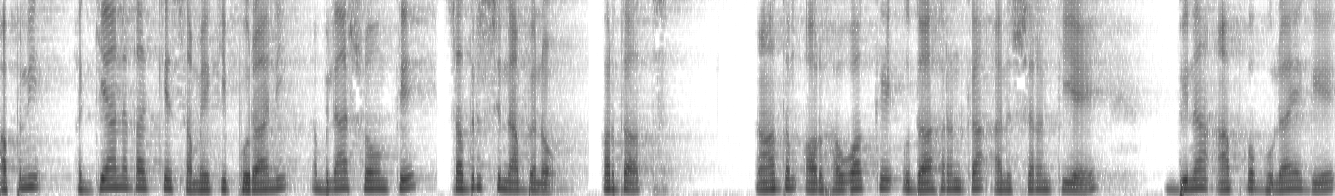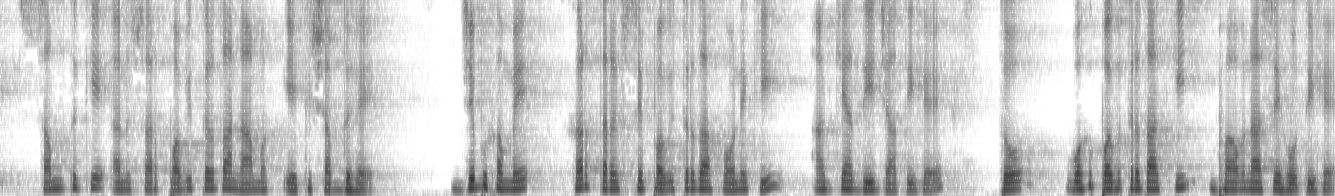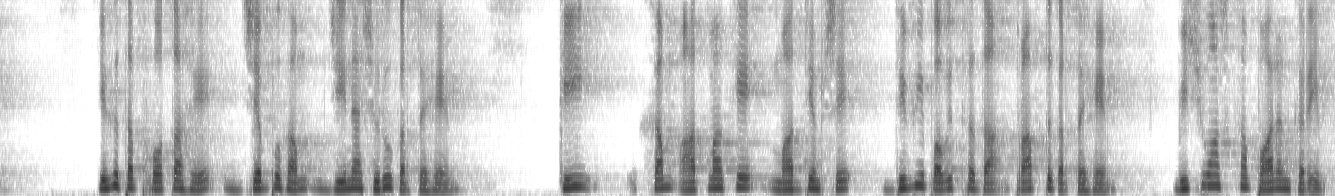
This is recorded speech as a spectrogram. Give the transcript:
अपनी अज्ञानता के समय की पुरानी अभिलाषाओं के सदृश न बनो, अर्थात आदम और हवा के उदाहरण का अनुसरण किए बिना आपको बुलाए गए संत के अनुसार पवित्रता नामक एक शब्द है। जब हमें हर तरह से पवित्रता होने की आज्ञा दी जाती है तो वह पवित्रता की भावना से होती है। यह तब होता है जब हम जीना शुरू करते हैं कि हम आत्मा के माध्यम से दिव्य पवित्रता प्राप्त करते हैं, विश्वास का पालन करें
